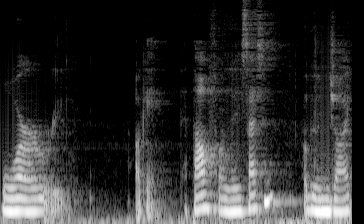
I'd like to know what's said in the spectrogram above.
worry。Okay, that's all for this session. Hope you enjoyed.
